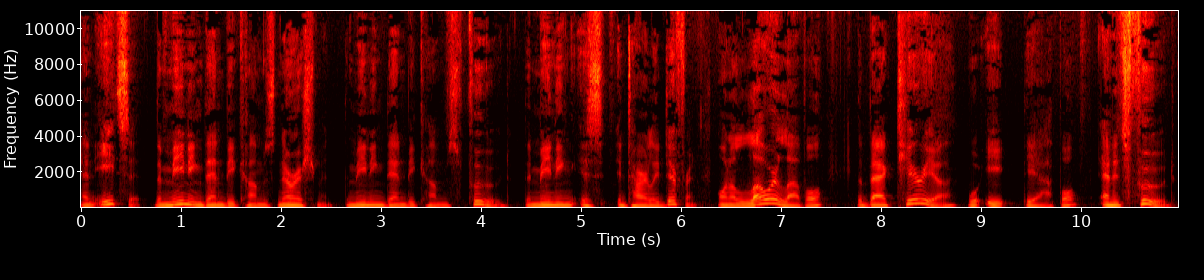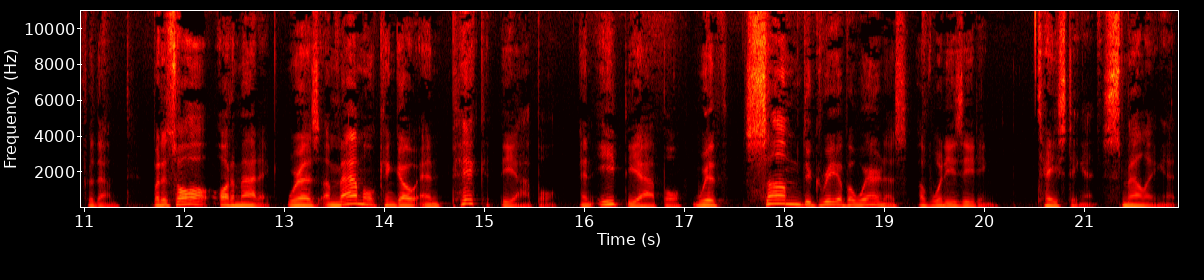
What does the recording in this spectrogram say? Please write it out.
and eats it, the meaning then becomes nourishment. The meaning then becomes food. The meaning is entirely different. On a lower level, the bacteria will eat the apple, and it's food for them. But it's all automatic. Whereas a mammal can go and pick the apple and eat the apple with some degree of awareness of what he's eating, tasting it, smelling it,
